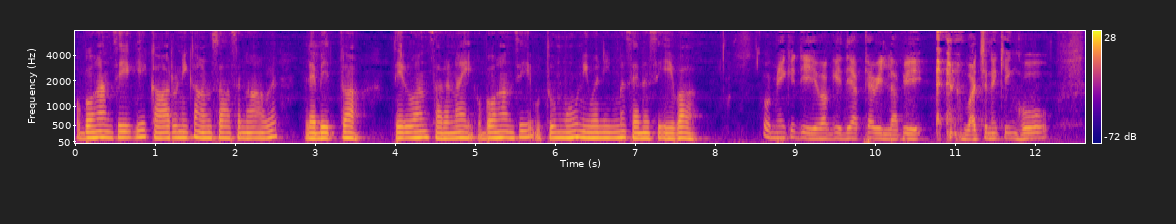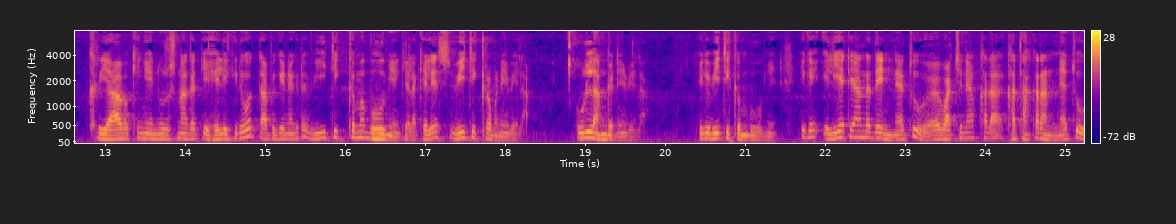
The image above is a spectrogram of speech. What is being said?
ඔබ වහන්සේගේ කාරුණික අනුශාසනාව ලැබෙත්වා. තෙරුවන් සරණයි. ඔබ වහන්සේ උතුම් වූ නිවනින්ම සැනසේවා. ඔය මේකේදී මේ වගේ දෙයක් ඇවිල්ලා අපි වචනකින් හෝ ක්‍රියාවකින් ඒ නුරුස්නාගතිය හෙලි කිරුවොත් අපි කියන එකට වීතික්‍රම භූමිය කියලා. කෙලස් වීතික්‍රමණය වෙලා. උල්ලංඝනය වෙලා. ඒක විතිකම් භූමිය. ඒක එළියට යන්න දෙන්නේ නැතුව වචනයක් කතා කරන්නේ නැතුව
